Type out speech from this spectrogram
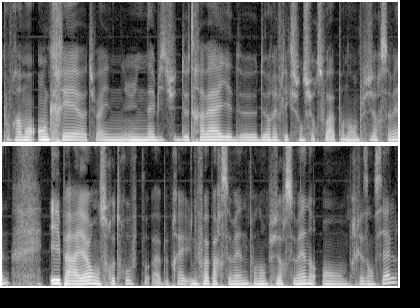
pour vraiment ancrer, tu vois, une, une habitude de travail et de, de réflexion sur soi pendant plusieurs semaines. Et par ailleurs, on on se retrouve à peu près une fois par semaine pendant plusieurs semaines en présentiel.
